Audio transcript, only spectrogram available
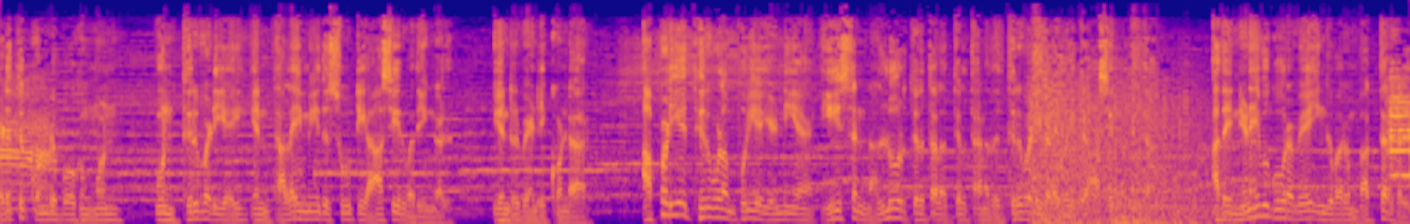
எடுத்துக்கொண்டு போகும் முன் உன் திருவடியை என் தலை மீது சூட்டி ஆசீர்வதியுங்கள் என்று வேண்டிக் கொண்டார். அப்படியே திருவுளம் புரிய எண்ணிய ஈசன் நல்லூர் திருத்தலத்தில் தனது திருவடிகளை வைத்து ஆசீர்வதித்தார். அதை நினைவு கூறவே இங்கு வரும் பக்தர்கள்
